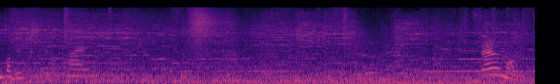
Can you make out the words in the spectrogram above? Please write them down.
진짜 미국식이다. 셀몬.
